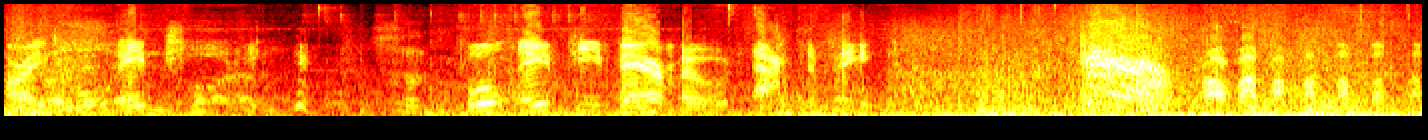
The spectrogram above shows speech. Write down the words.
Alright, full AP. full AP bear mode activate. Bear! Oh, bear!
